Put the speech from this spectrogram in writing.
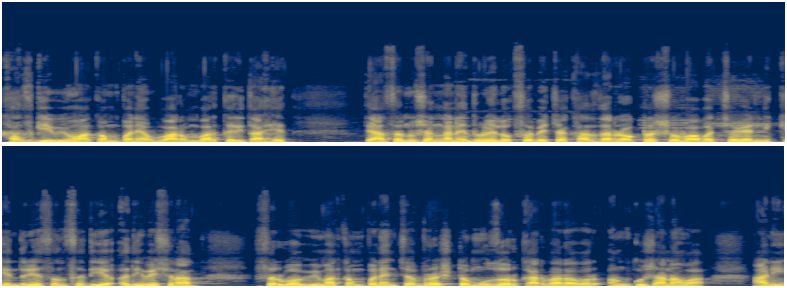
खाजगी विमा कंपन्या वारंवार करीत आहेत. त्याच अनुषंगाने धुळे लोकसभेच्या खासदार डॉक्टर शोभा बच्चव यांनी केंद्रीय संसदीय अधिवेशनात सर्व विमा कंपन्यांच्या भ्रष्ट मुजोर कारभारावर अंकुश आणावा आणि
